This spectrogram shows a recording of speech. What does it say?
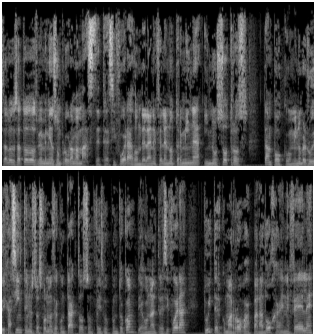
Saludos a todos, bienvenidos a un programa más de Tres y Fuera, donde la NFL no termina y nosotros tampoco. Mi nombre es Rudy Jacinto y nuestras formas de contacto son facebook.com, diagonal Tres y Fuera, Twitter como arroba paradoja NFL,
